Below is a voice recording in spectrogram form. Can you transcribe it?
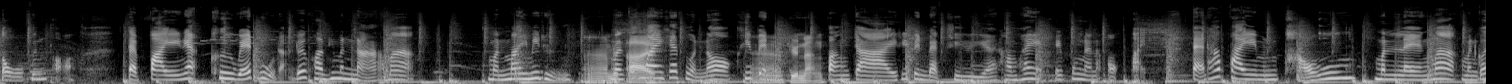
โตขึ้นต่อ แต่ไฟเนี่ยคือเวทวูดอะด้วยความที่มันหนามาก มันไหม้ไม่ถึง อ่ามัไม่นก็ตาย ไหม้แค่ส่วนนอกที่เป็นอ่าผิวหนัง ฟังจายที่เป็นแบคทีเรียทำให้ไอ้พวกนั้นออกไป แต่ถ้าไฟมันเผา มันแรงมาก มันก็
